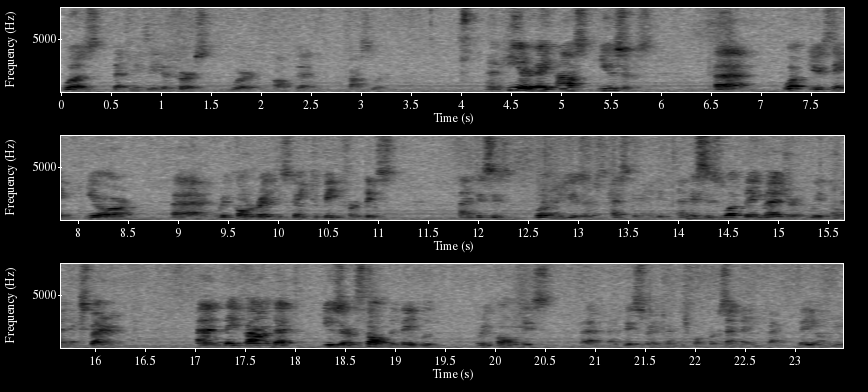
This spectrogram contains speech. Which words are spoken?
was definitely the first word of the password. And here they asked users, uh, what do you think your uh, recall rate is going to be for this? And this is what the users estimated. And this is what they measured with an experiment. And they found that users thought that they would recall this uh, at this rate, 24%. And in fact, they only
